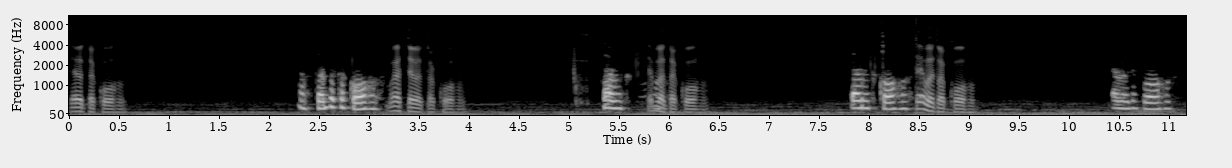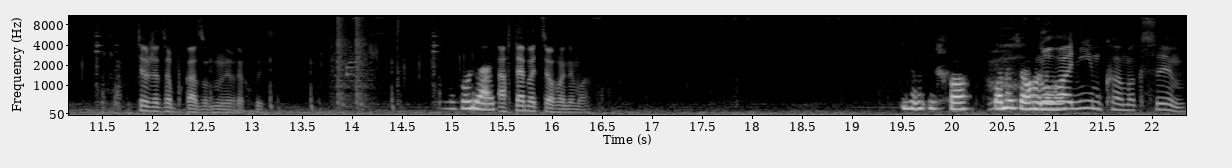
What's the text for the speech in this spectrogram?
Тебе такого. А в тебе такого. А тебе такого. В тебе Тебе такого. в тебе такого. Тебе такого. В тебе такого. Ти вже це показував, мене врахується. Гуляй. А в тебе цього нема. І, і що? В тебе цього Нова немає. анімка, Максим.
